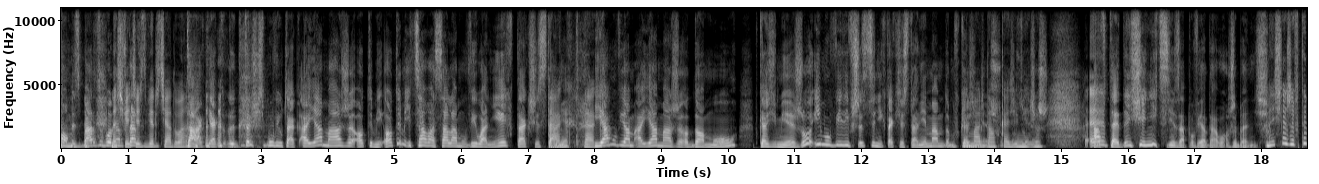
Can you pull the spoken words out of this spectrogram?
pomysł, bardzo, bo Na, na, świecie przykład, zwierciadła. tak, jak ktoś mówił tak, a ja marzę o tym i o tym i cała sala mówiła, niech tak się stanie. tak. tak. I ja mówiłam, a ja marzę o domu w Kazimierzu i mówili wszyscy, niech tak się stanie, mam dom w I Kazimierzu. masz dom w Kazimierzu. rozumiesz? E, A wtedy się nic nie zapowiadało, że będzie. Myślę, że w tym,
